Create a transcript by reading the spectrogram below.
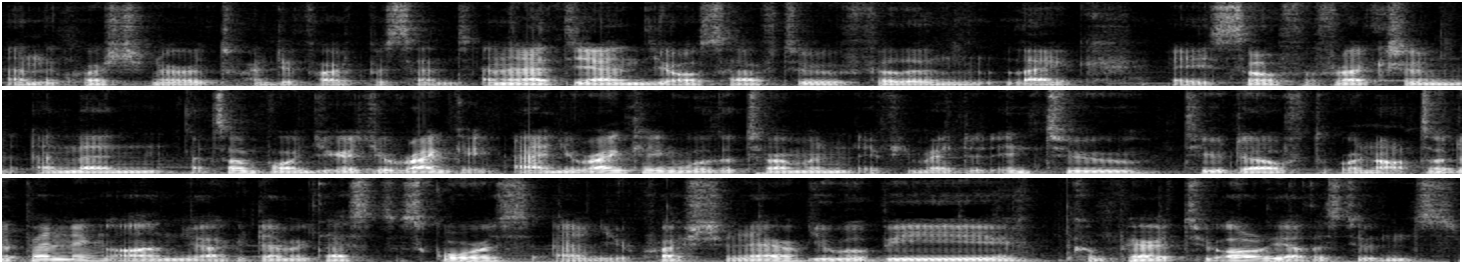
and the questionnaire 25%. And then at the end you also have to fill in like a self-reflection and then at some point you get your ranking. And your ranking will determine if you made it into TU Delft or not. So depending on your academic test scores and your questionnaire, you will be compared to all the other students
